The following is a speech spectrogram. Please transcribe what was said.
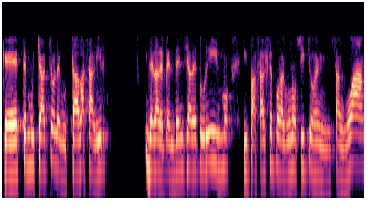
que a este muchacho le gustaba salir de la dependencia de turismo y pasarse por algunos sitios en San Juan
